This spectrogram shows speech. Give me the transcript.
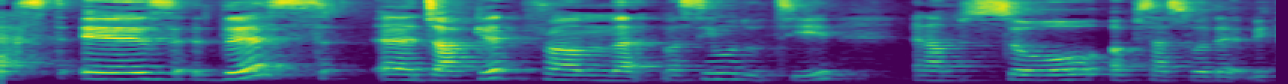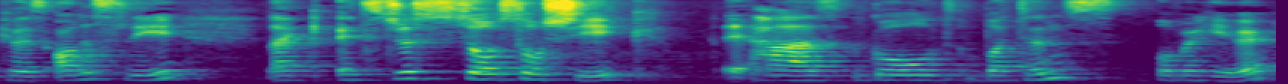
Next is this uh, jacket from Massimo Dutti and I'm so obsessed with it because honestly, like it's just so, so chic. It has gold buttons over here,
